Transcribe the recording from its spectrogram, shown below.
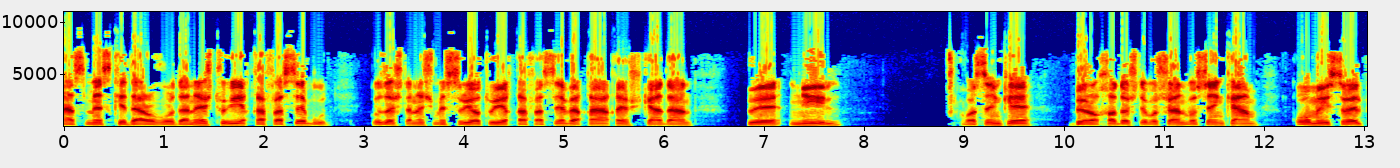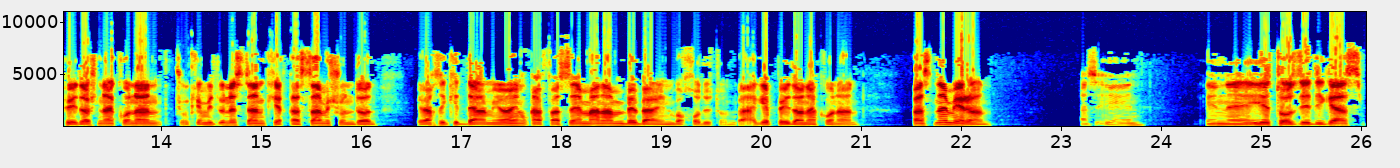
از مصر که در آوردنش توی قفسه بود. گذاشتنش مصریا توی قفسه و قرقش کردن توی نیل. واسه اینکه براخا داشته باشن واسه اینکه هم قوم اسرائیل پیداش نکنن چون که می‌دونستن که قسمشون داد. که وقتی که در میاین قفسه منم ببرین با خودتون. و اگه پیدا نکنن پس نمیرن. پس این این یه توضیح دیگه است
